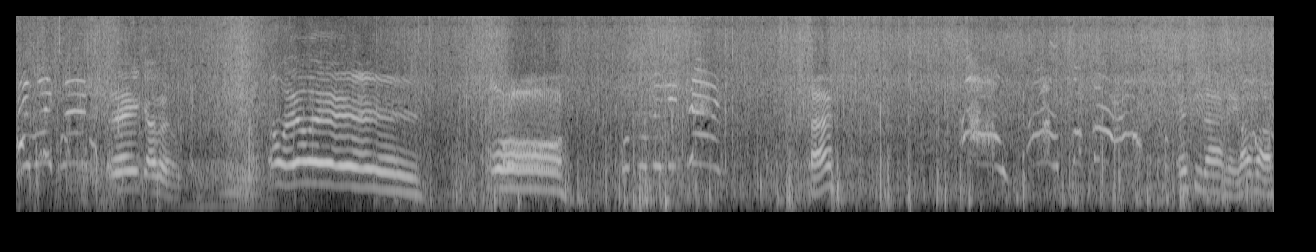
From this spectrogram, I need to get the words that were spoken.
Hij lijkt weg! Nee, ik heb hem. Allee, allee. Oh. Er niet? Hè? Au! Au, papa! Is hij daar niet? Hou maar.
